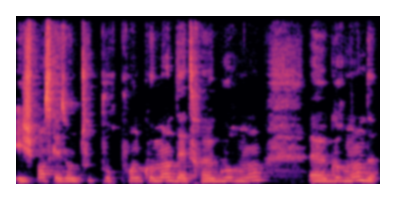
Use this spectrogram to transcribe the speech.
et je pense qu'elles ont toutes pour point commun d'être gourmands. gourmande.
